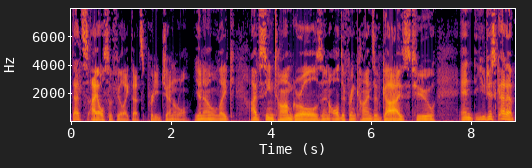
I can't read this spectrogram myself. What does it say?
that's, I also feel like that's pretty general, you know? Like, I've seen Tom girls and all different kinds of guys too. And you just gotta,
